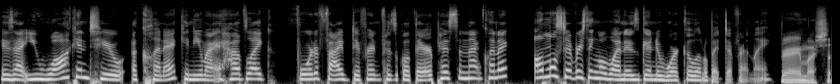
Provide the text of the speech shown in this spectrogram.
is that you walk into a clinic and you might have like four to five different physical therapists in that clinic, almost every single one is going to work a little bit differently. Very much so.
